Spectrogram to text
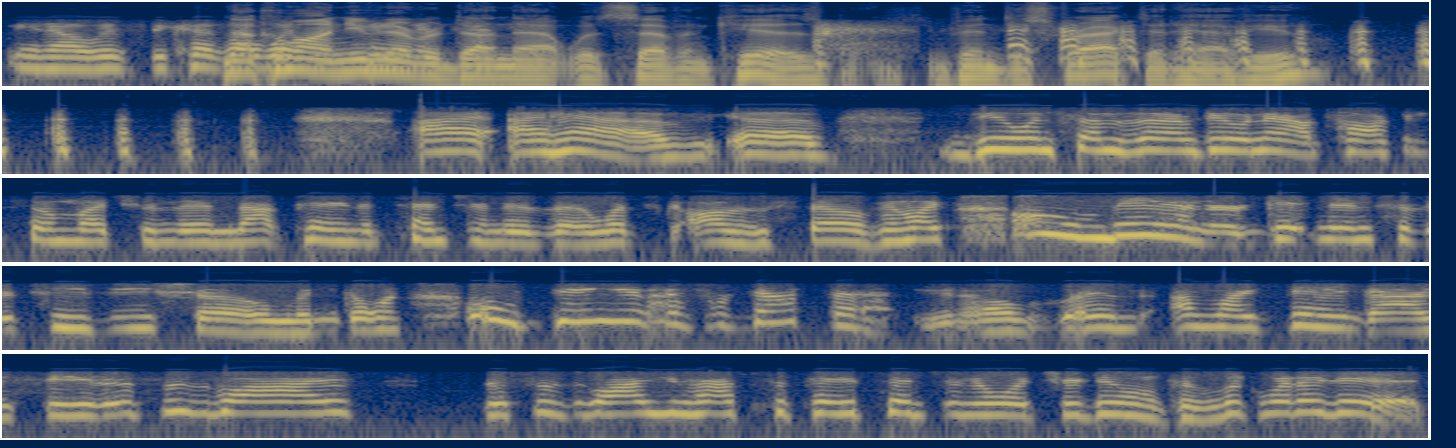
you know was because now I come on, you've never done that with seven kids. You've been distracted, have you? I I have uh, doing something that I'm doing now, talking so much and then not paying attention to the what's on the stove, and like, oh man, or getting into the TV show and going, oh dang it, I forgot that, you know. And I'm like, dang guys, see, this is why, this is why you have to pay attention to what you're doing, because look what I did.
